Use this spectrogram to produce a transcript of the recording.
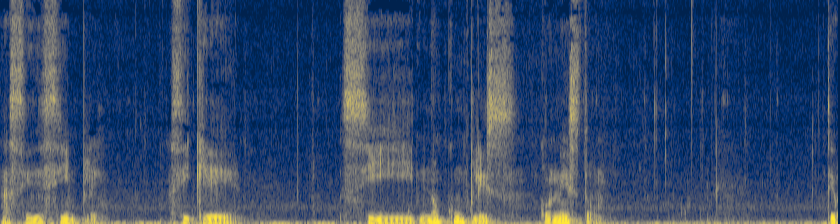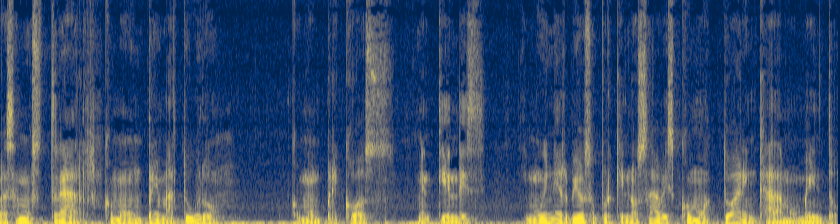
Así de simple. Así que si no cumples con esto, te vas a mostrar como un prematuro, como un precoz, ¿me entiendes? Y muy nervioso porque no sabes cómo actuar en cada momento.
